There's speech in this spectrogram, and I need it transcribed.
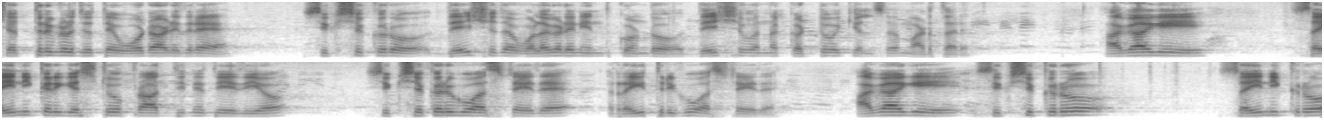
ಶತ್ರುಗಳ ಜೊತೆ ಓಡಾಡಿದರೆ ಶಿಕ್ಷಕರು ದೇಶದ ಒಳಗಡೆ ನಿಂತ್ಕೊಂಡು ದೇಶವನ್ನು ಕಟ್ಟುವ ಕೆಲಸ ಮಾಡ್ತಾರೆ. ಹಾಗಾಗಿ ಸೈನಿಕರಿಗೆ ಎಷ್ಟು ಪ್ರಾಧಾನ್ಯತೆ ಇದೆಯೋ ಶಿಕ್ಷಕರಿಗೂ ಅಷ್ಟೇ ಇದೆ, ರೈತರಿಗೂ ಅಷ್ಟೇ ಇದೆ. ಹಾಗಾಗಿ ಶಿಕ್ಷಕರು, ಸೈನಿಕರು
